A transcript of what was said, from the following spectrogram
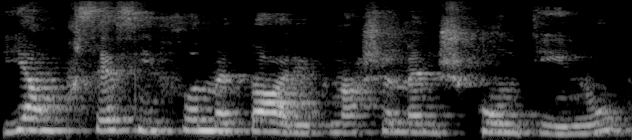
e há um processo inflamatório que nós chamamos contínuo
